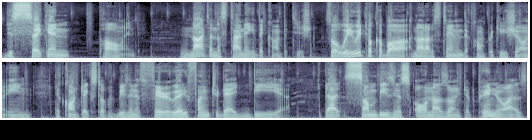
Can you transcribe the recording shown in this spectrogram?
The second point, not understanding the competition. So when we talk about not understanding the competition in the context of a business failure, we're referring to the idea that some business owners or entrepreneurs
